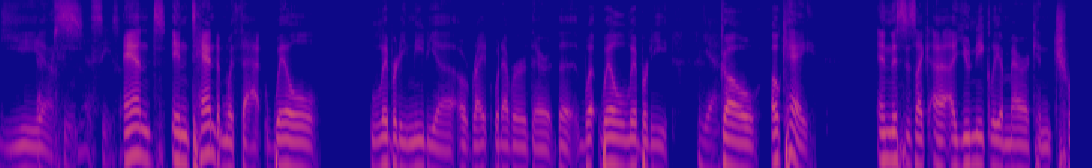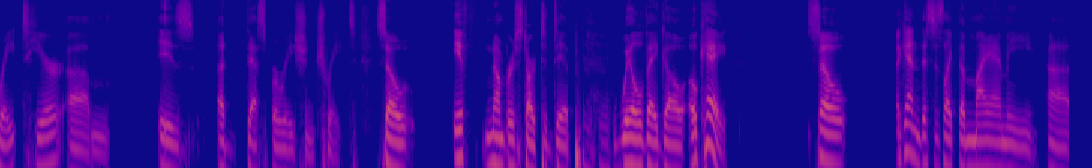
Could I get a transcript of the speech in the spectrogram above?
yes. this season? And in tandem with that, will Liberty Media, or right, whatever they're the what will Liberty yeah. go okay and this is like a, a uniquely american trait here um is a desperation trait so if numbers start to dip Mhm. will they go okay so again this is like the miami uh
